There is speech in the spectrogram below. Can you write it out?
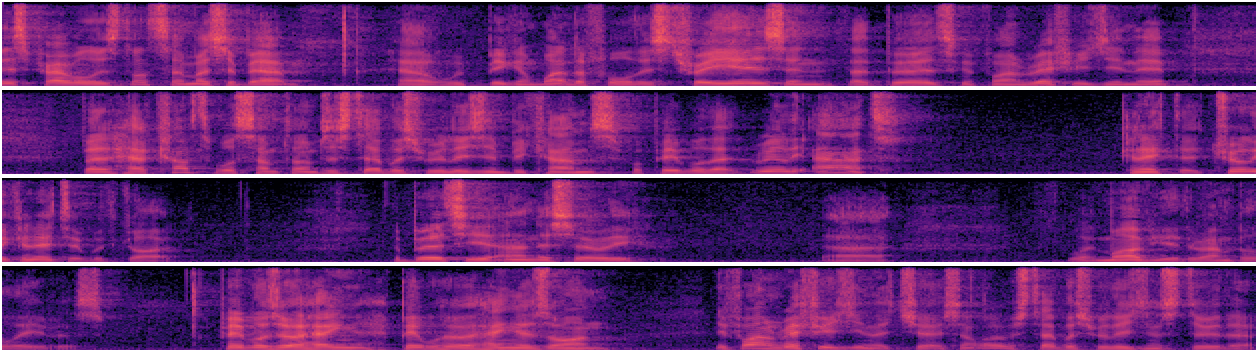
this parable is not so much about how big and wonderful this tree is and that birds can find refuge in there, but how comfortable sometimes established religion becomes for people that really aren't connected, truly connected with God. The birds here aren't necessarily, uh, well, in my view, they're unbelievers. People who are, hang, people who are hangers on. They find refuge in the church, and a lot of established religions do that,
